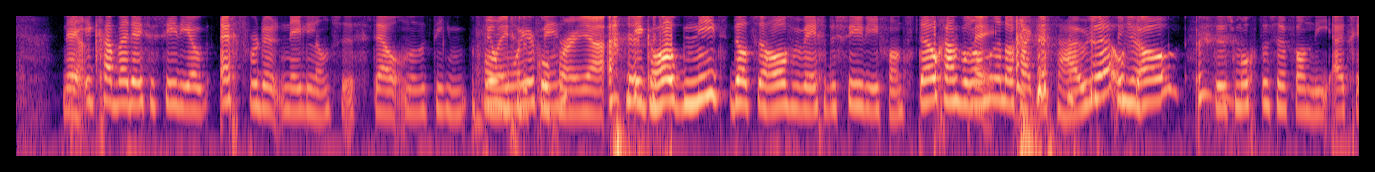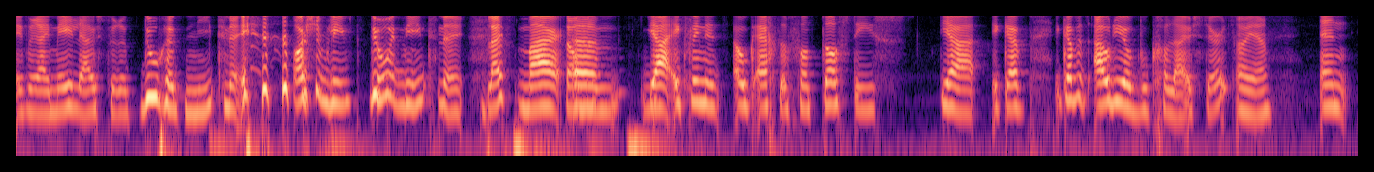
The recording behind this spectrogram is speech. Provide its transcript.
Nee, Ja. ik ga bij deze serie ook echt voor de Nederlandse stijl, omdat ik die veel Vanwege de mooier koffer, vind. ja. Ik hoop niet dat ze halverwege de serie van stijl gaan veranderen. Dan ga ik echt huilen of Ja. zo. Dus mochten ze van die uitgeverij meeluisteren, doe het niet. Nee, Alsjeblieft, doe het niet. nee. Blijf. Maar ehm, ja, ik vind het ook echt een fantastisch. Ja, ik heb, ik heb het audioboek geluisterd. Oh ja. En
